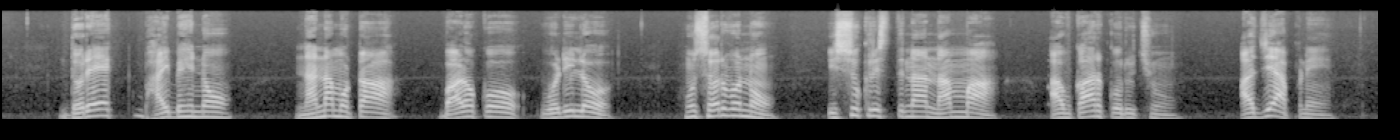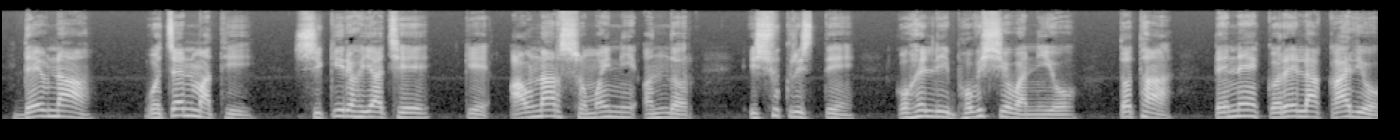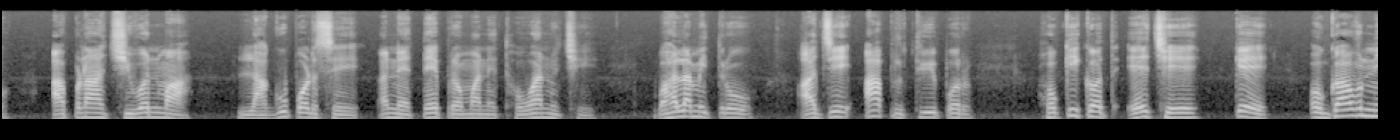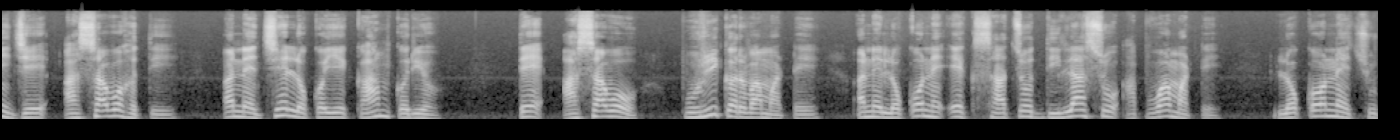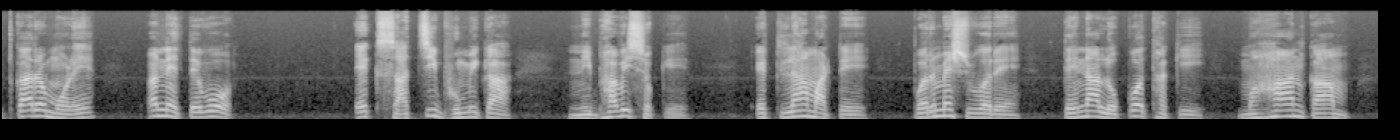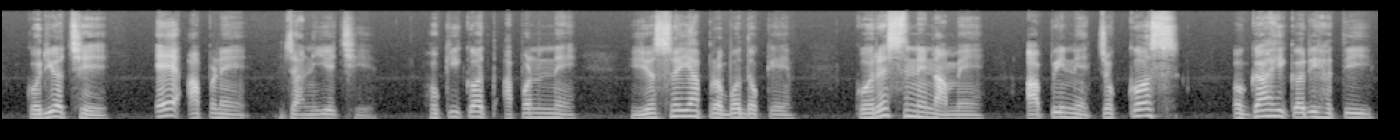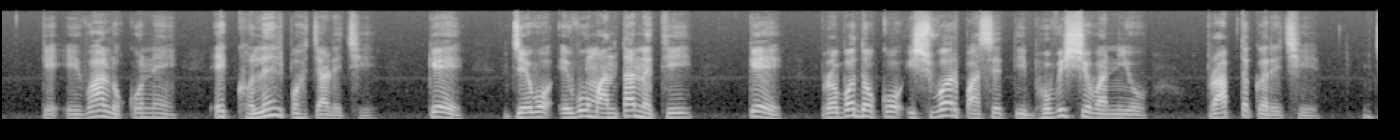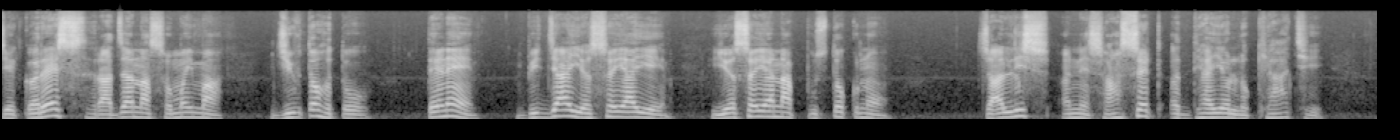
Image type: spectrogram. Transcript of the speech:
દરેક ભાઈ બહેનો નાના મોટા બાળકો, વડીલો, હું સર્વનો ઈસુ ખ્રિસ્તના નામમાં આવકાર કરું છું. આજે આપણે દેવના વચનમાંથી શીખી રહ્યા છે કે આવનાર સમયની અંદર ઈસુ ખ્રિસ્તે કહેલી ભવિષ્યવાણીઓ તથા તેને કરેલા કાર્યો આપણા જીવનમાં લાગુ પડશે અને તે પ્રમાણે થવાનું છે. વહાલા મિત્રો, આજે આ પૃથ્વી પર હકીકત એ છે કે અગાઉની જે આશાઓ હતી અને જે લોકોએ કામ કર્યો, તે આશાઓ પૂરી કરવા માટે અને લોકોને એક સાચો દિલાસો આપવા માટે લોકોને છુટકારો મળે અને તેઓ એક સાચી ભૂમિકા નિભાવી શકે. એટલા માટે પરમેશ્વરે તેના લોકો થકી મહાન કામ કર્યો છે એ આપણે જાણીએ છીએ. હકીકત આપણને યશયા પ્રબોધકે કોરેશને નામે આપીને ચોક્કસ આગાહી કરી હતી કે એવા લોકોને એક ખલેલ પહોંચાડે છે કે જેઓ એવું માનતા નથી કે પ્રબોધકો ઈશ્વર પાસેથી ભવિષ્યવાણીઓ પ્રાપ્ત કરે છે. જે કરેશ રાજાના સમયમાં જીવતો હતો, તેણે બીજા યશયાએ યશયાના પુસ્તકનો ચાલીસ અને સાસઠ અધ્યાયો લખ્યા છે.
